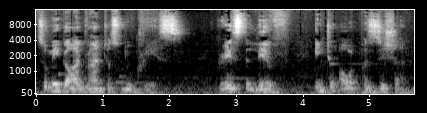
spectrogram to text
So may God grant us new grace, grace to live into our position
